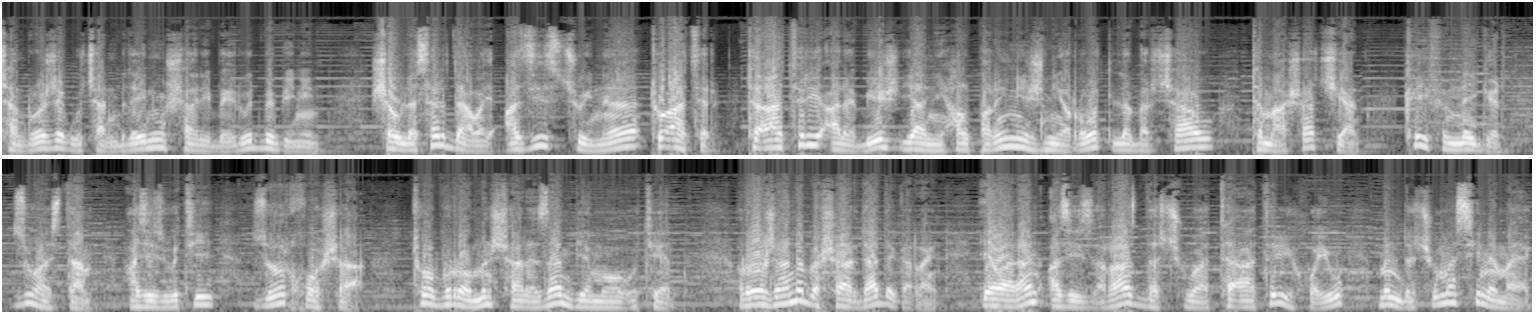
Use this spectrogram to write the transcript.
چەند ڕۆژێک و چەند بدەین و شاری بەیرود ببینین شەو لەسەر داوای عزیز چوینە توئاتر تەئاتری عەربیش ینی هەڵپەڕینی ژنی ڕۆت لە بەرچاو تەماشا چیان کەیفم نەیگرت زوو هەستام عزیزوتی زۆر خۆشە تۆ بڕۆ من شارەزان بێمەوە ئوتێل ڕۆژانە بە شاردا دەگەڕین ئێواران ئازیز ڕاست دەچووە تەئاتری خۆی و من دەچوومە سینەمایەک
